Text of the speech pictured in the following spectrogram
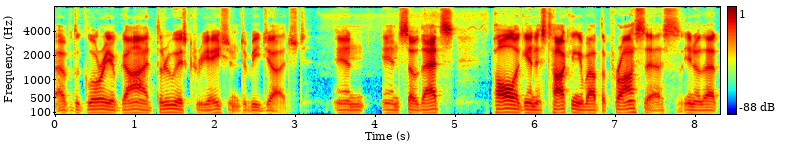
of the glory of God through his creation to be judged and and so that's Paul again is talking about the process you know that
